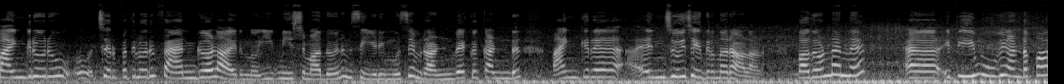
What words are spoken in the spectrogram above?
ഭയങ്കര ഒരു ചെറുപ്പത്തിൽ ഒരു ഫാൻ ഗേൾ ആയിരുന്നു. ഈ മീശമാധവനും സി ഡി മൂസയും റൺവേ ഒക്കെ കണ്ട് ഭയങ്കര എൻജോയ് ചെയ്തിരുന്ന ഒരാളാണ്. അപ്പൊ അതുകൊണ്ട് തന്നെ ഇപ്പൊ ഈ മൂവി കണ്ടപ്പോൾ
